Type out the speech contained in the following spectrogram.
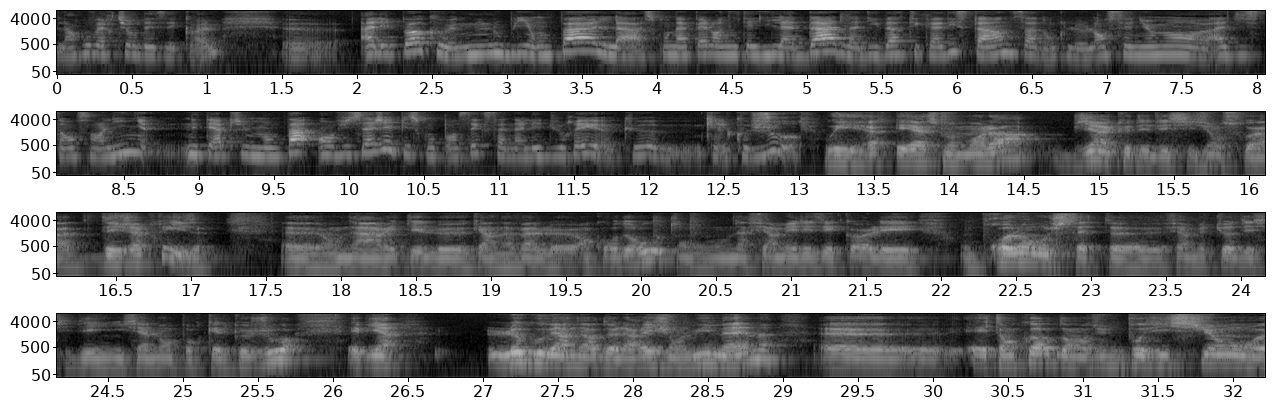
la rouverture des écoles. Euh, à l'époque, nous n'oublions pas ce qu'on appelle en Italie la DAD, la didattica a distanza, donc l'enseignement à distance en ligne, n'était absolument pas envisagé puisqu'on pensait que ça n'allait durer que quelques jours. Oui, et à ce moment-là, bien que des décisions soient déjà prises, euh, on a arrêté le carnaval en cours de route, on, a fermé les écoles et on prolonge cette euh, fermeture décidée initialement pour quelques jours. Eh bien, le gouverneur de la région lui-même euh, est encore dans une position,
